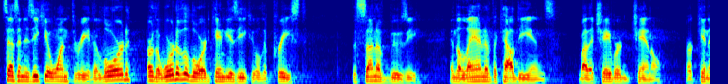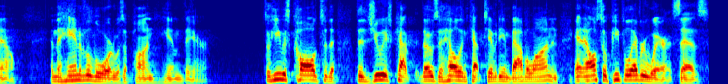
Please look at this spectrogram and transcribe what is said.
It says in Ezekiel 1 3, the Lord, or the word of the Lord came to Ezekiel, the priest, the son of Buzi, in the land of the Chaldeans by the Chebar channel, or canal. And the hand of the Lord was upon him there. So he was called to the, the Jewish, cap, those held in captivity in Babylon, and, and also people everywhere, it says,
